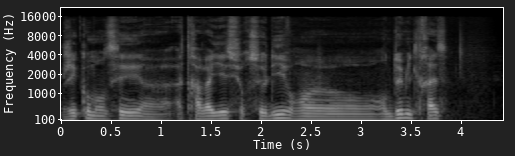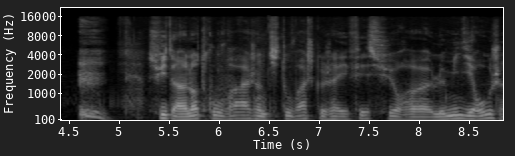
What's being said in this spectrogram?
j'ai commencé à, travailler sur ce livre en, 2013, suite à un autre ouvrage, un petit ouvrage que j'avais fait sur euh, le Midi Rouge,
